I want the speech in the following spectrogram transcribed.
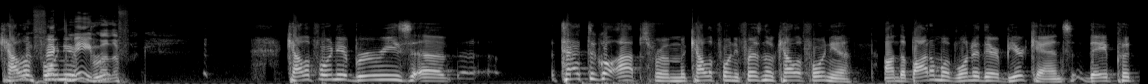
California me, motherfucker. California breweries, uh, tactical ops from California, Fresno, California. On the bottom of one of their beer cans, they put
